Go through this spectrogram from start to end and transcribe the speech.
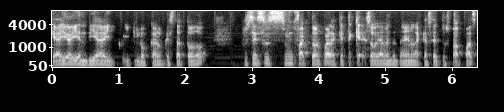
hay hoy en día y, lo caro que está todo pues eso es un factor para que te quedes obviamente también en la casa de tus papás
